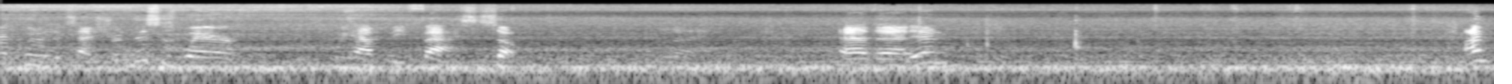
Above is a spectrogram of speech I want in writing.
and put in the texture. And this is where we have to be fast. So, add that in. I'm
